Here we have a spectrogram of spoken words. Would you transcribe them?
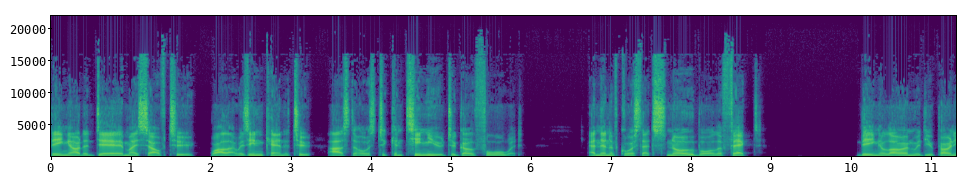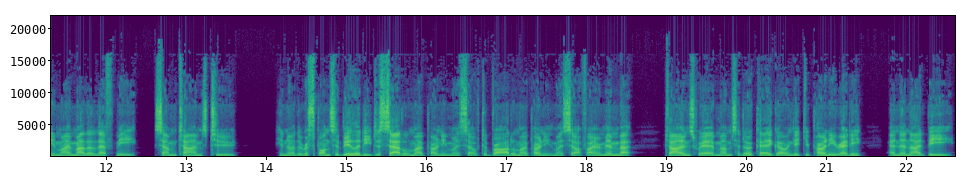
being able to dare myself to, while I was in canter, to ask the horse to continue to go forward and then, of course, that snowball effect, being alone with your pony. My mother left me sometimes to, you know, the responsibility to saddle my pony myself, to bridle my pony myself. I remember times where mum said, okay, go and get your pony ready. And then I'd be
